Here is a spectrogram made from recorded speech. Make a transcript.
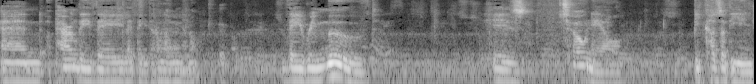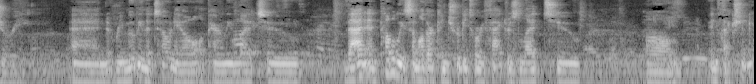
And apparently they. They removed his toenail because of the injury. And removing the toenail apparently led to that and probably some other contributory factors led to um, infection.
